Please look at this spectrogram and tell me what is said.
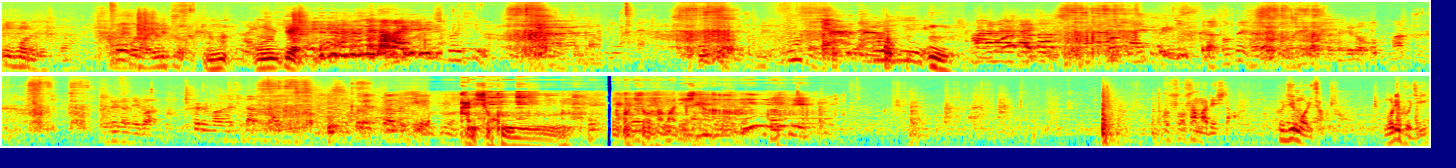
ピンホールですかうん。おいしい。うん。これ使うときは完食ごちそうさまでした。ごちそうさまでした。藤森さん。森藤？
